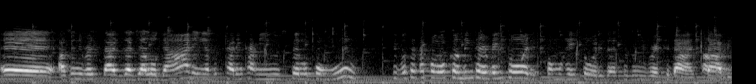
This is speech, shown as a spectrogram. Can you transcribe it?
é, as universidades a dialogarem, a buscarem caminhos pelo comum, se você está colocando interventores como reitores dessas universidades, ah. sabe?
